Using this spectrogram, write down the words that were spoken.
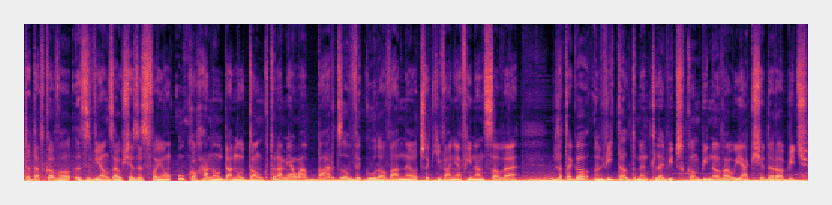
Dodatkowo związał się ze swoją ukochaną Danutą, która miała bardzo wygórowane oczekiwania finansowe. Dlatego Witold Mentlewicz kombinował jak się dorobić.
